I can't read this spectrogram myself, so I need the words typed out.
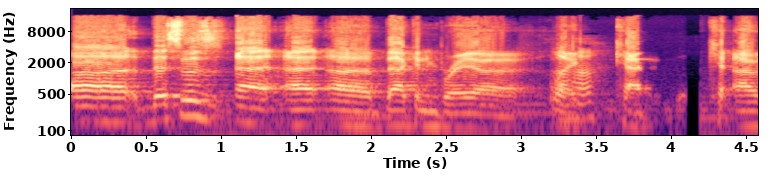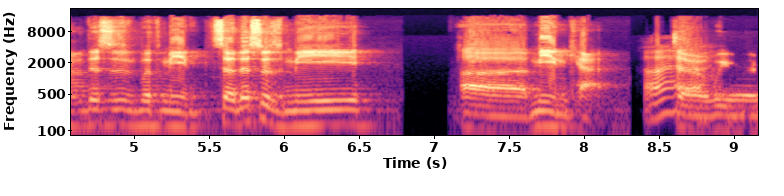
Uh, this was at, at uh, back in Brea, like Uh-huh. cat. cat uh, this is with me. So this was me, uh, me and Kat. Oh, So we were.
